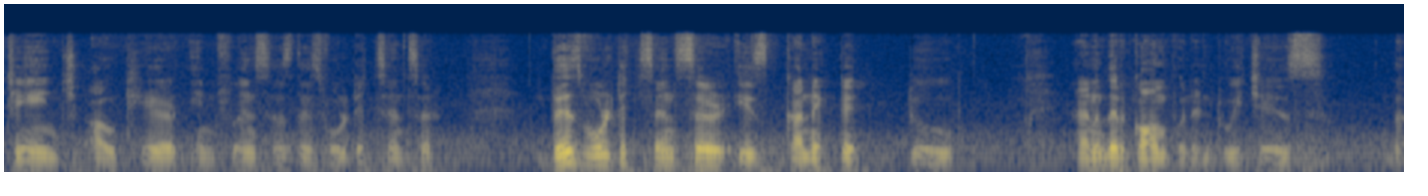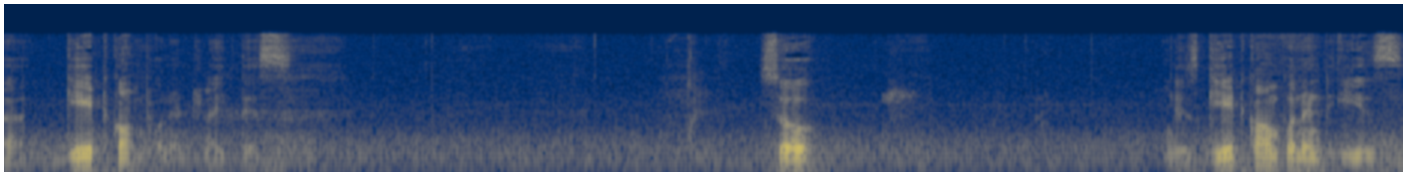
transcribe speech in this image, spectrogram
change out here influences this voltage sensor. This voltage sensor is connected to another component which is the gate component like this. So, this gate component is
